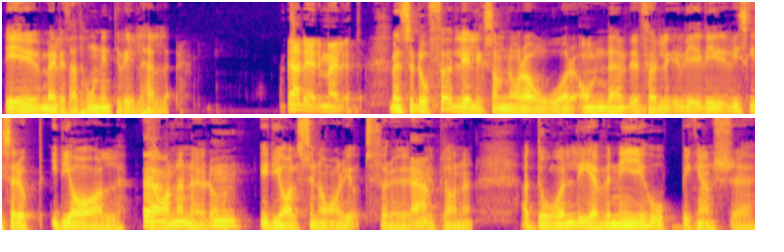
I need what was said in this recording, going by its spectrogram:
Det är ju möjligt att hon inte vill heller. Ja, det är det möjligt. Men så då följer liksom några år, om det följer, vi, vi, vi skissar upp idealplanen nu då. Idealscenariot för hur, hur planen. Att då lever ni ihop i kanske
